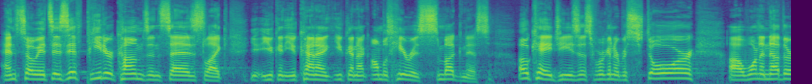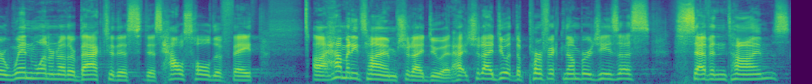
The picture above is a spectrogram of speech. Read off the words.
And so it's as if Peter comes and says, like, you, you can you kind of you can almost hear his smugness. Okay, Jesus, we're going to restore uh, one another, win one another back to this this household of faith. Uh, how many times should I do it? Should I do it the perfect number, Jesus? Seven times?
